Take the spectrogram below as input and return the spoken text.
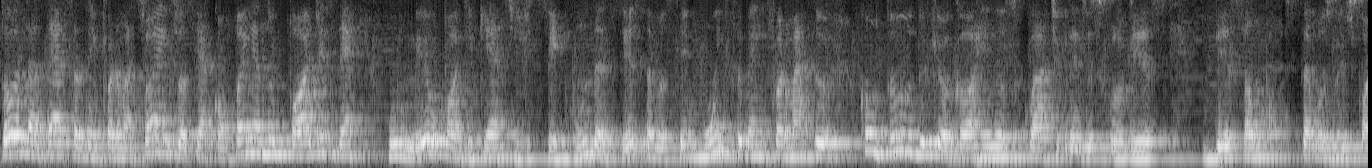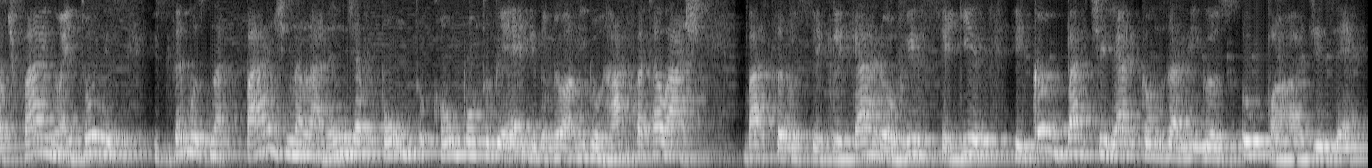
Todas essas informações você acompanha no Pod Zé, o meu podcast de segunda a sexta, você muito bem informado com tudo que ocorre nos quatro grandes clubes de São Paulo. Estamos no Spotify, no iTunes, estamos na página laranja.com.br do meu amigo Rafa Kawashi Basta você clicar, ouvir, seguir e compartilhar com os amigos o Pode Zé.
